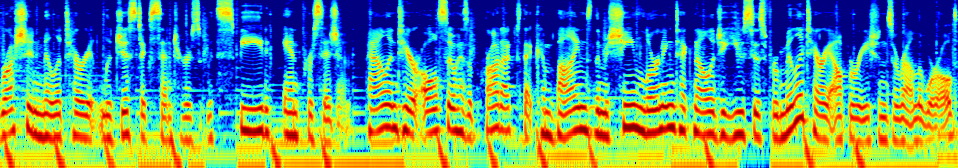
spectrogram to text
Russian military logistics centers with speed and precision. Palantir also has a product that combines the machine learning technology uses for military operations around the world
